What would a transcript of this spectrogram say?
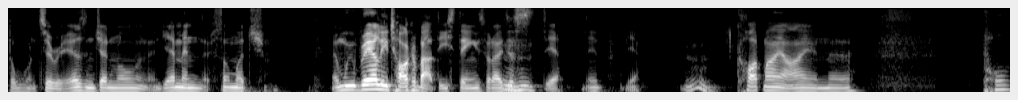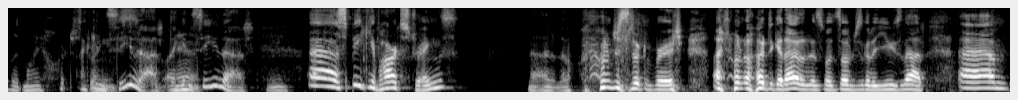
the war in Syria is in general, and in Yemen, there's so much, and we rarely talk about these things, but I just yeah, it yeah, caught my eye and uh, pulled at my heartstrings. I can see that. I Yeah. can see that. Uh, speaking of heartstrings, no, I don't know. I'm just looking for it. I don't know how to get out of this one, so I'm just going to use that. Um,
